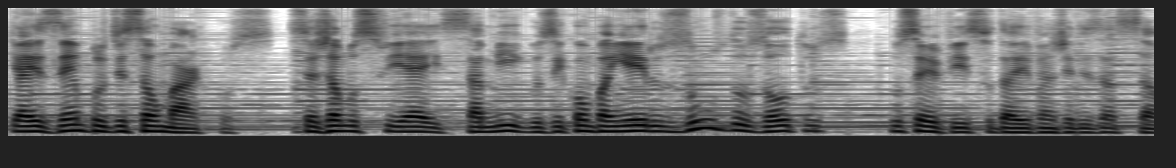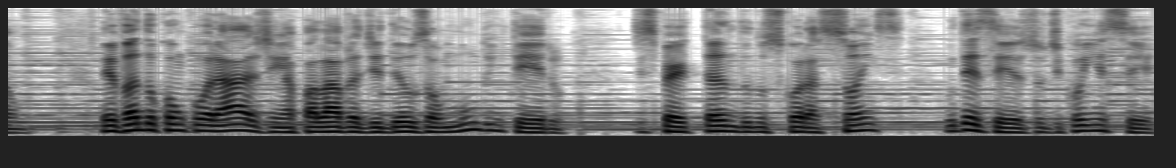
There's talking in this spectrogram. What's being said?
Que a exemplo de São Marcos, sejamos fiéis, amigos e companheiros uns dos outros no serviço da evangelização, levando com coragem a palavra de Deus ao mundo inteiro, despertando nos corações o desejo de conhecer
